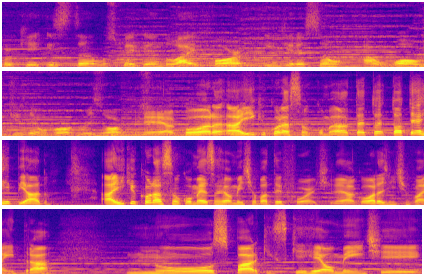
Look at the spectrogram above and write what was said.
porque estamos pegando o I-4 em direção ao Walt Disney World Resort. É, agora, aí que o coração começa. Ah, tô, tô, tô até arrepiado. Aí que o coração começa realmente a bater forte, né? Agora a gente vai entrar nos parques que realmente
